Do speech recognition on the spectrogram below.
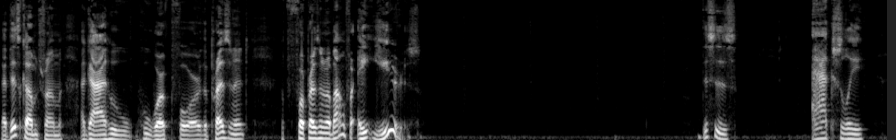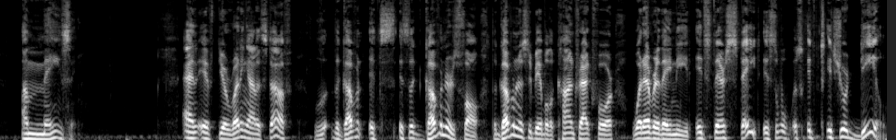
That this comes from a guy who who worked for the president for President Obama for eight years. This is actually amazing. And if you're running out of stuff, the govern it's it's the governor's fault. The governor should be able to contract for whatever they need. It's their state. It's it's, it's your deal.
